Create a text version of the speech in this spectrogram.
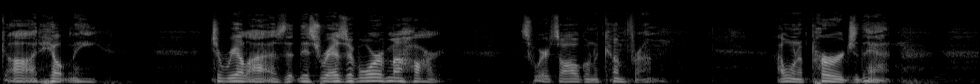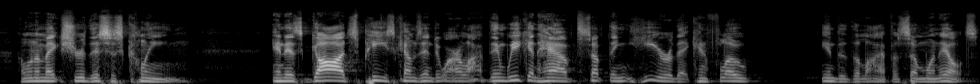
God, help me to realize that this reservoir of my heart, that's where it's all going to come from. I want to purge that. I want to make sure this is clean and as God's peace comes into our life, then we can have something here that can flow into the life of someone else.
